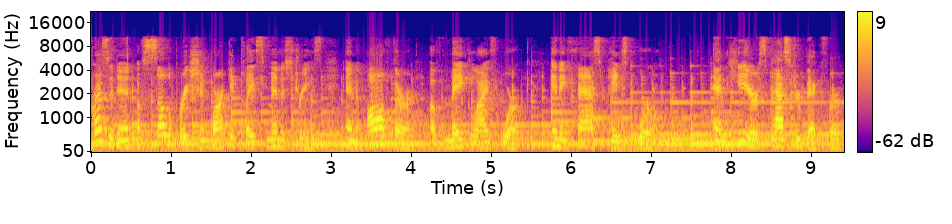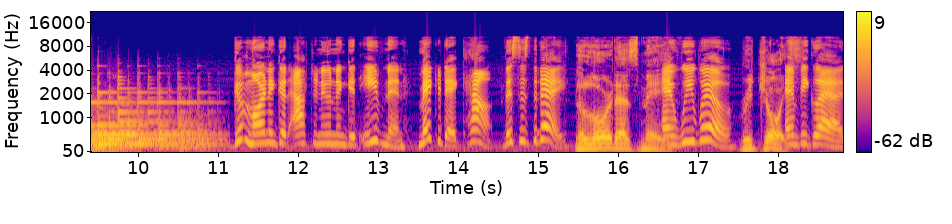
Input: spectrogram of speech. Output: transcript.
President of Celebration Marketplace Ministries, and author of Make Life Work in a Fast Paced World. And here's Pastor Beckford. Good morning, good afternoon, and good evening. Make your day count. This is the day. The Lord has made. And we will rejoice and be glad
